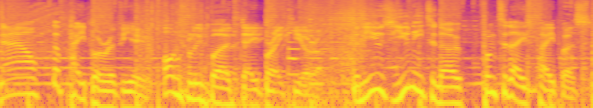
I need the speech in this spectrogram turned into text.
Now, the paper review on Bloomberg Daybreak Europe. The news you need to know from today's papers.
